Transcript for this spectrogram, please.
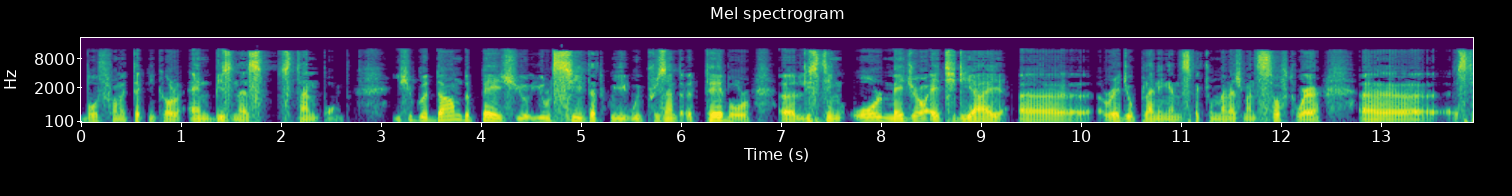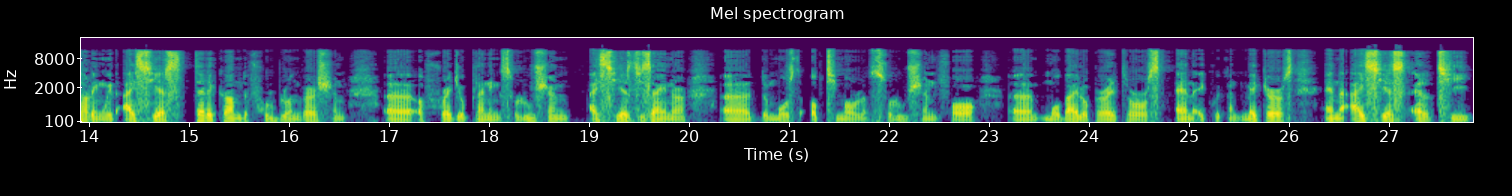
both from a technical and business standpoint. If you go down the page, you, will see that we, we present a table uh, listing all major ATDI radio planning and spectrum management software, starting with ICS Telecom, the full-blown version of radio planning solution, ICS Designer uh, the most optimal solution for mobile operators and equipment makers, and ICS LT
